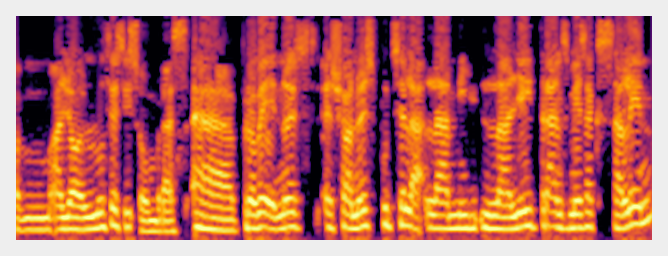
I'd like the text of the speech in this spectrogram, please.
allò, luces i sombres. Eh, però bé, no és, això no és potser la, la, la llei trans més excel·lent,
